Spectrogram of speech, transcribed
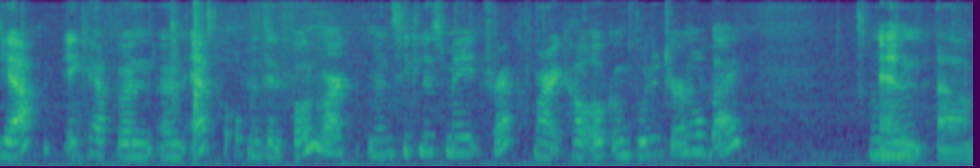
ja, ik heb een, een app op mijn telefoon waar ik mijn cyclus mee track. Maar ik hou ook een bullet journal bij. Mhm. En ehm,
